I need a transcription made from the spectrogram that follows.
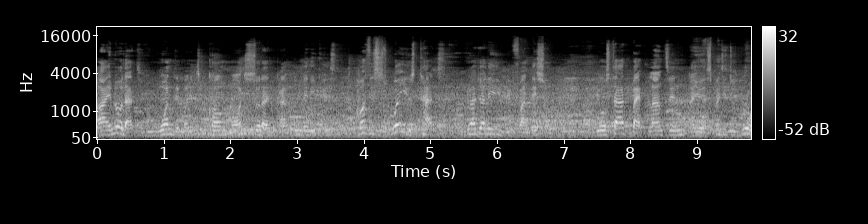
I know that you want the money to come much so that you can do many things, but it's when you start, gradually you be foundation. You will start by planting and you expect it to grow.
